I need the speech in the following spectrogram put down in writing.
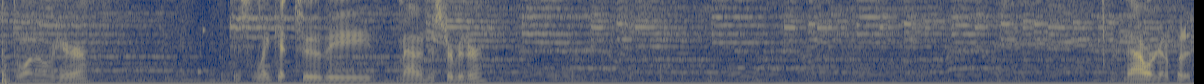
Put the one over here. Just link it to the mana distributor. Now we're going to put it,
